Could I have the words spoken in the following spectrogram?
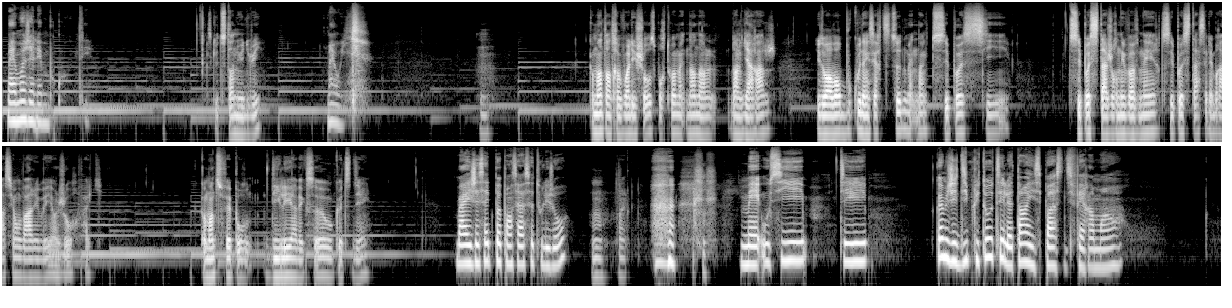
Ben moi, je l'aime beaucoup. Que tu t'ennuies de lui? Ben oui. Comment t'entrevois les choses pour toi maintenant dans le, dans le garage? Il doit y avoir beaucoup d'incertitudes maintenant que tu sais pas si. Tu sais pas si ta journée va venir, tu sais pas si ta célébration va arriver un jour. Fait que Comment tu fais pour dealer avec ça au quotidien? Ben j'essaie de pas penser à ça tous les jours. Hmm, ouais. Mais aussi, tu sais, comme j'ai dit plus tôt, tu sais, le temps, il se passe différemment.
